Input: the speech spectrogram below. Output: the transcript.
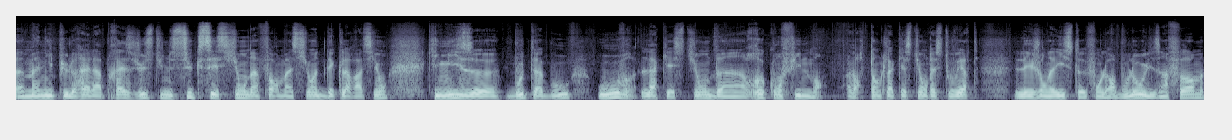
euh, manipuleraient la presse. Juste une succession d'informations et de déclarations qui, mises euh, bout à bout, ouvrent la question d'un reconfinement. Alors tant que la question reste ouverte, les journalistes font leur boulot, ils informent.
